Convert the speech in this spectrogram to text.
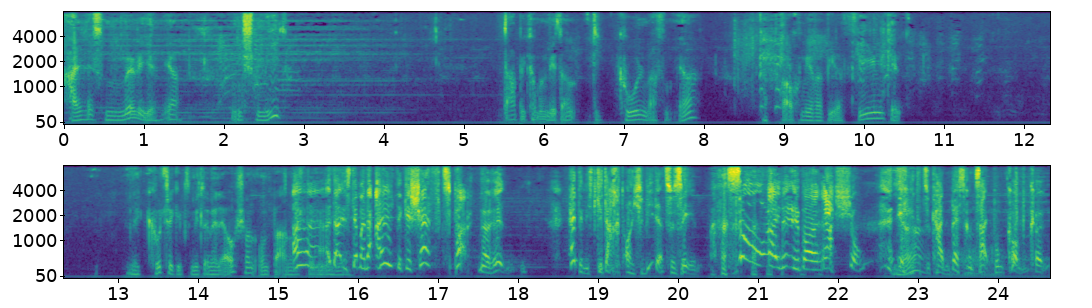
Alles Mögliche, ja. Ein Schmied. Da bekommen wir dann die coolen Waffen, ja. Da brauchen wir aber wieder viel Geld. Eine Kutsche gibt's mittlerweile auch schon und Bahnhofsstelle. Ah, da ist ja meine alte Geschäftspartnerin. Hätte nicht gedacht, euch wiederzusehen. So eine Überraschung. Ihr Ja. hättet zu keinem besseren Zeitpunkt kommen können.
